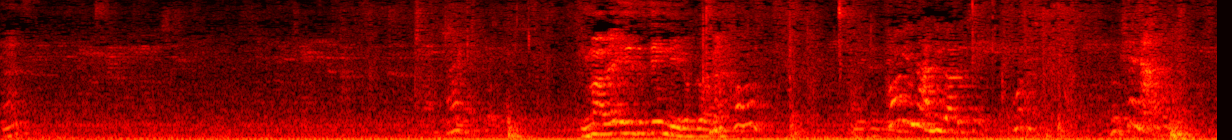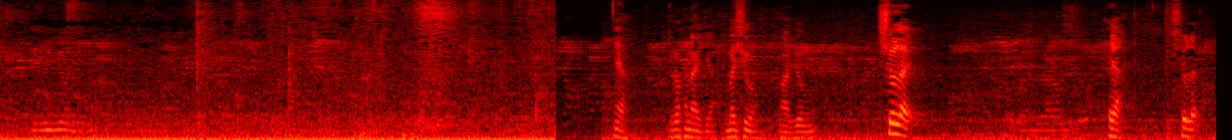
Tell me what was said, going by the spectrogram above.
ဟမ်ဒီမှာပဲအေးစစ်စစ်နေလို့ပြောတာခေါင်းခေါင်းရင်းသားပြီးတော့လို့ရှိရင်ဘုဖြစ်နာတယ်ဒီလိုပြောညဒီဘက်ခဏကြာမရှုံငါပြောမယ်ရှုလိုက်ဟဲ့ရှုလိုက်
